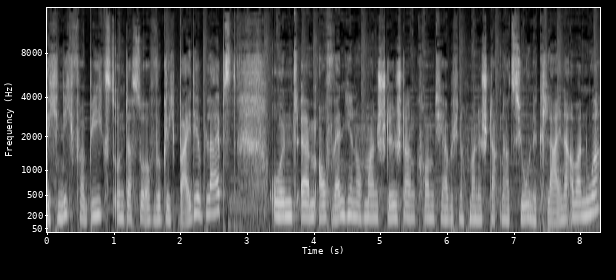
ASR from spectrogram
dich nicht verbiegst und dass du auch wirklich bei dir bleibst. Und ähm, auch wenn hier nochmal ein Stillstand kommt, hier habe ich nochmal eine Stagnation, eine kleine aber nur.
